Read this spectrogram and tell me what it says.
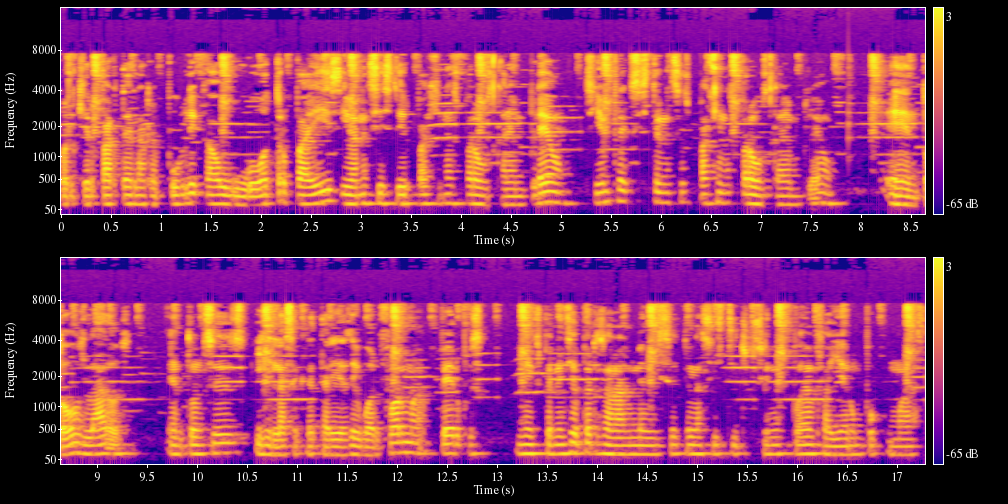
cualquier parte de la república u otro país y van a existir páginas para buscar empleo, siempre existen esas páginas para buscar empleo, en todos lados. Entonces, y las secretarías de igual forma, pero pues mi experiencia personal me dice que las instituciones pueden fallar un poco más.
